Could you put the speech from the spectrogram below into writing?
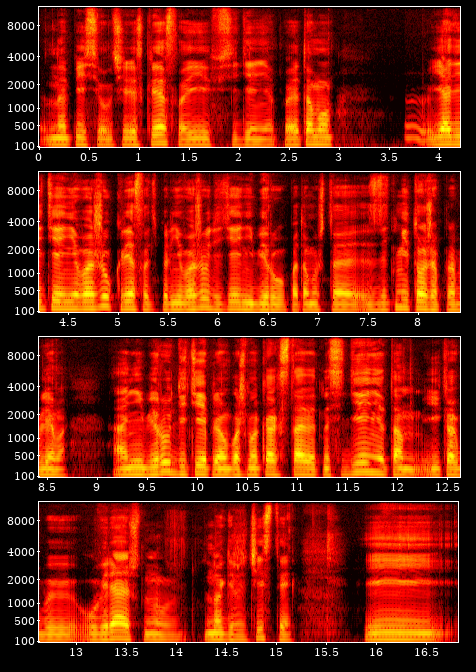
написил через кресло и в сиденье. Поэтому я детей не вожу, кресло теперь не вожу, детей не беру, потому что с детьми тоже проблема. Они берут детей, прямо в башмаках ставят на сиденье там и как бы уверяют, что ну, ноги же чистые. И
